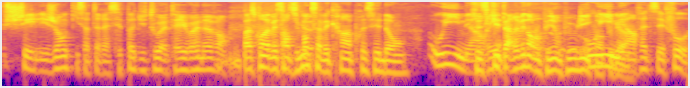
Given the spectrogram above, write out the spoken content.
chez les gens qui s'intéressaient pas du tout à Taïwan avant. Parce qu'on avait le sentiment que... ça avait créé un précédent. Oui, mais c'est ce qui est arrivé dans l'opinion publique. Oui, en mais en fait c'est faux.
